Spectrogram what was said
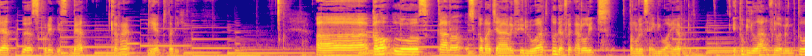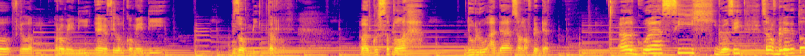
that the script is bad karena ya itu tadi. Uh, kalau lo karena suka baca review luar tuh David Ehrlich penulisnya Wire gitu itu bilang film itu film komedi eh film komedi zombie ter bagus setelah dulu ada Son of the Dead uh, eh, gue sih gue sih Son of the Dead itu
